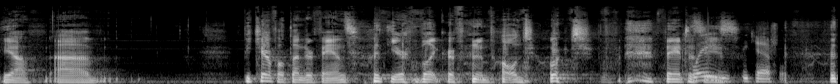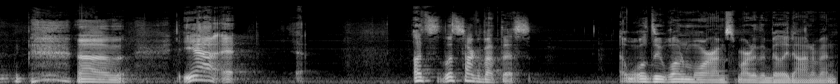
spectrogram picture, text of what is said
Yeah. Um, be careful, Thunder fans, with your Blake Griffin and Paul George fantasies. Please be careful. um, yeah, uh, let's let's talk about this. We'll do one more. I'm smarter than Billy Donovan.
